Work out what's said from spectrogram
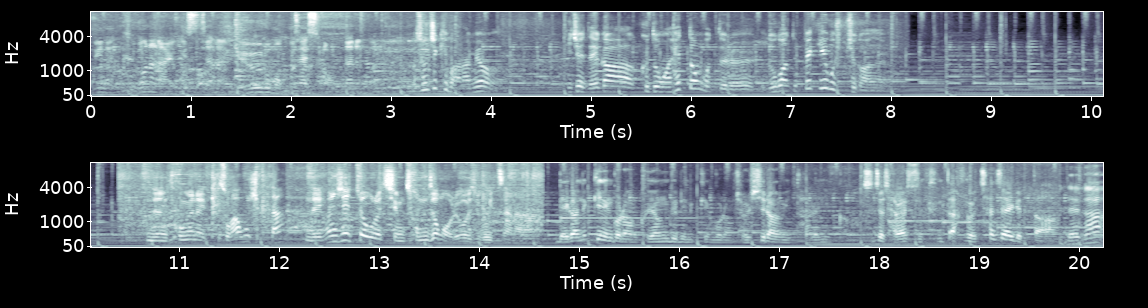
우리는 그거는 알고 있었잖아요. 요요로 먹고 살 수는 없다는 거는. 솔직히 말하면 이제 내가 그동안 했던 것들을 누구한테 뺏기고 싶지가 않아요. 근데 공연을 계속 하고 싶다? 근데 현실적으로 지금 점점 어려워지고 있잖아. 내가 느끼는 거랑 그 형들이 느끼는 거랑 절실함이 다르니까 진짜 잘할 수 있는 다른 걸 찾아야겠다 내가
